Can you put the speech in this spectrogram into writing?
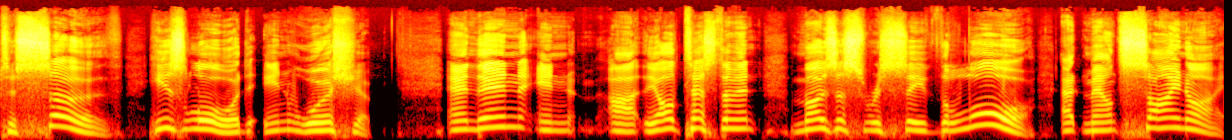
to serve his Lord in worship. And then in uh, the Old Testament, Moses received the law at Mount Sinai.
